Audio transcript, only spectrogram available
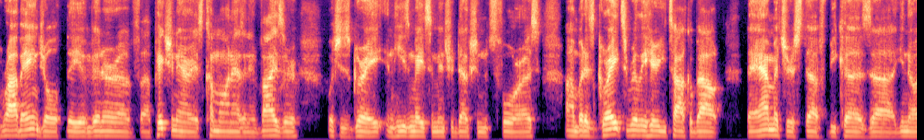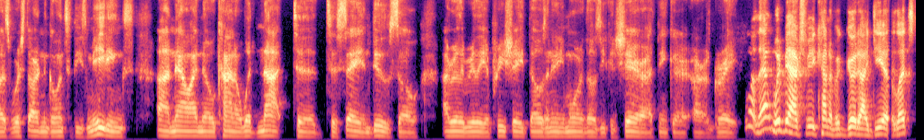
Rob Angel, the inventor of uh, Pictionary, has come on as an advisor, which is great. And he's made some introductions for us. Um, but it's great to really hear you talk about the amateur stuff because uh, you know as we're starting to go into these meetings uh, now i know kind of what not to to say and do. So i really really appreciate those and any more of those you could share i think are, are great. Well that would be actually kind of a good idea. Let's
